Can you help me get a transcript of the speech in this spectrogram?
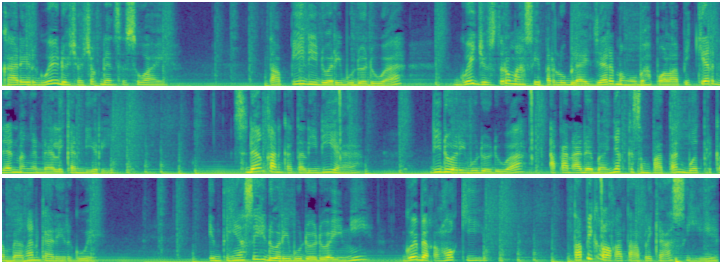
karir gue udah cocok dan sesuai. Tapi di 2022 gue justru masih perlu belajar mengubah pola pikir dan mengendalikan diri. Sedangkan kata Lydia di 2022 akan ada banyak kesempatan buat perkembangan karir gue. Intinya sih 2022 ini gue bakal hoki. Tapi kalau kata aplikasi,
